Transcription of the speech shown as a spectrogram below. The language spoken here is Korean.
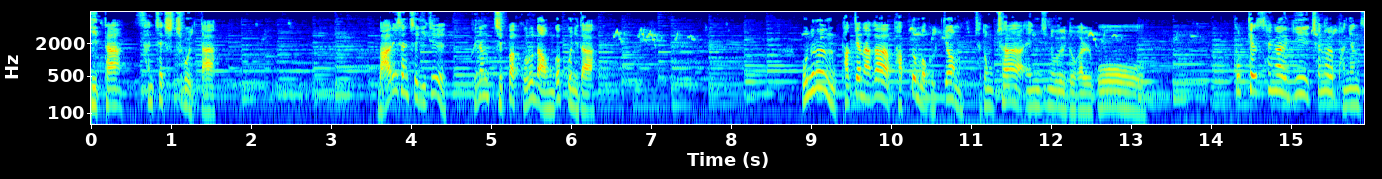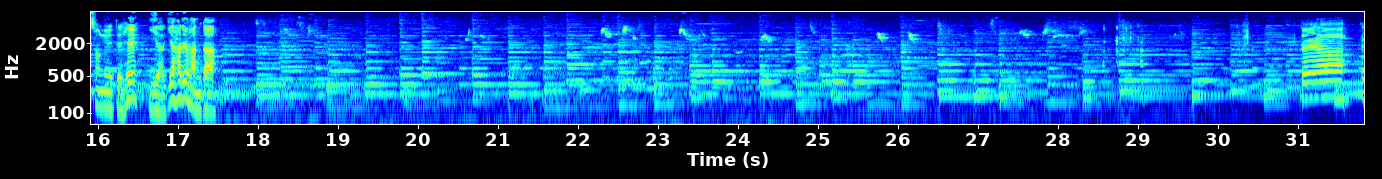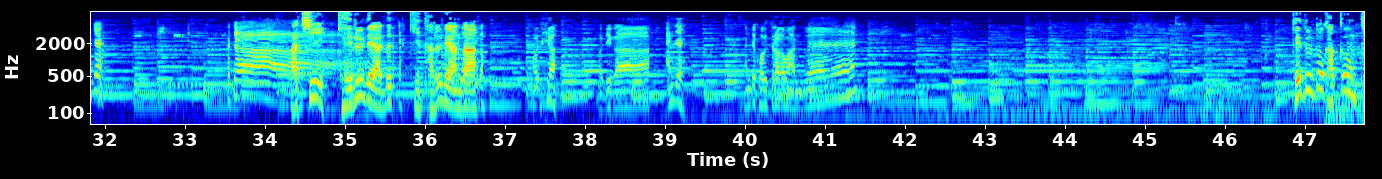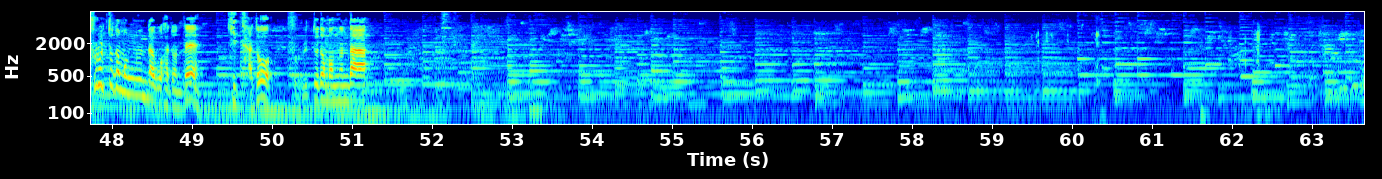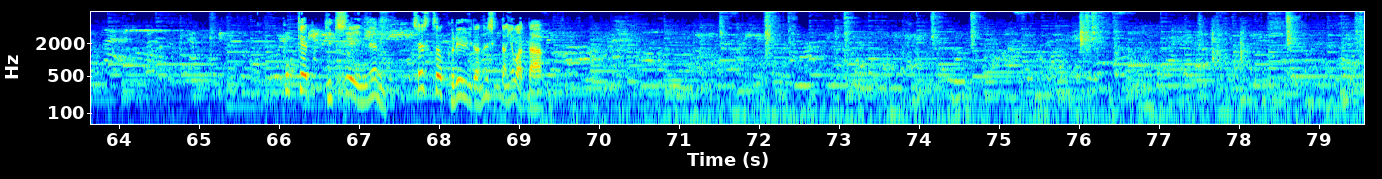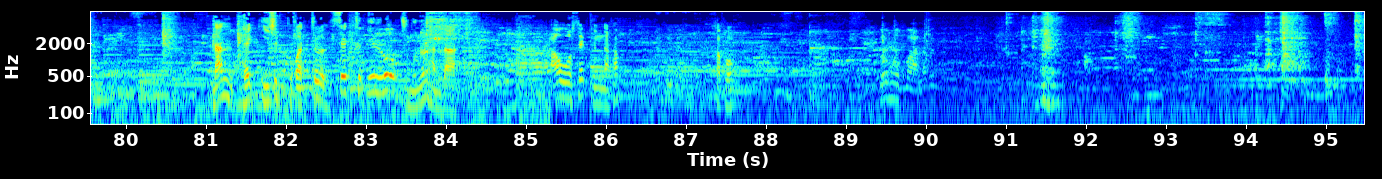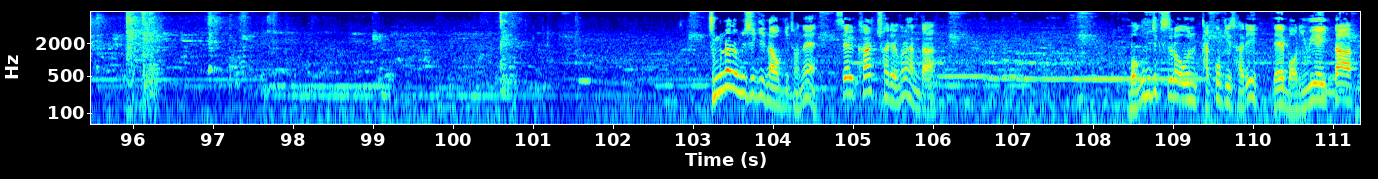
기타 산책시키고 있다. 말이 산책이지 그냥 집 밖으로 나온 것 뿐이다. 오늘은 밖에 나가 밥도 먹을 겸 자동차 엔진 오일도 갈고 푸켓 생활기 채널 방향성에 대해 이야기하려 한다. 떠야 가자. 가자. 마치 개를 대하듯 기타를 대한다. 어디가? 어디가? 앉아. 앉아. 거기 들어가면 안돼. 개들도 가끔 풀을 뜯어먹는다고 하던데 기타도 풀을 뜯어먹는다. 포켓 빅시에 있는 체스터 그릴이라는 식당에 왔다. 난 129바트 세트 1로 주문을 한다. 아오 세 맥락합? 가봉. 너무 많아. 주문한 음식이 나오기 전에 셀카 촬영을 한다. 먹음직스러운 닭고기 살이 내 머리 위에 있다.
